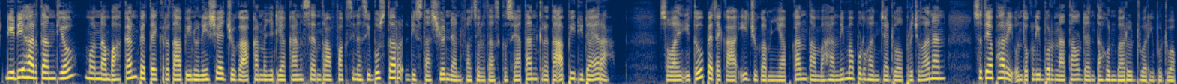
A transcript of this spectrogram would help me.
Didi Hartantio menambahkan PT Kereta Api Indonesia juga akan menyediakan sentra vaksinasi booster di stasiun dan fasilitas kesehatan kereta api di daerah. Selain itu, PT KAI juga menyiapkan tambahan 50-an jadwal perjalanan setiap hari untuk libur Natal dan Tahun Baru 2023.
